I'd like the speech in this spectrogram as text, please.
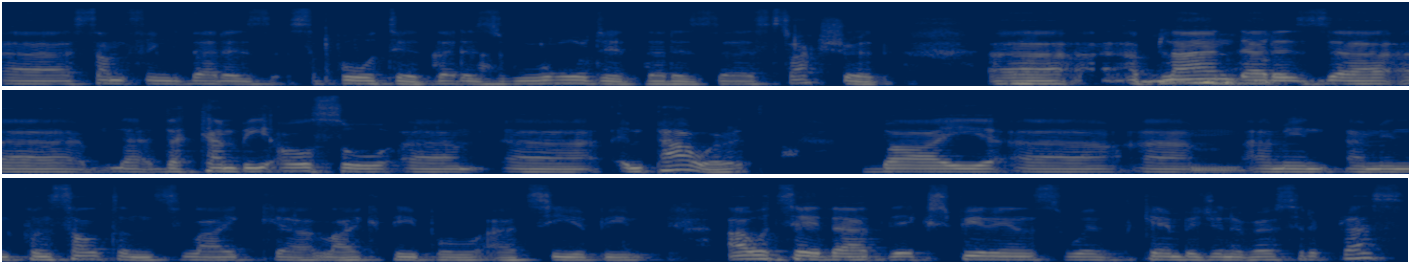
uh, something that is supported, that is rewarded, that is uh, structured, uh, a plan that is that, that, can be also um, empowered by uh, um, I mean I mean consultants like uh, like people at CUP. I would say that the experience with Cambridge University Press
